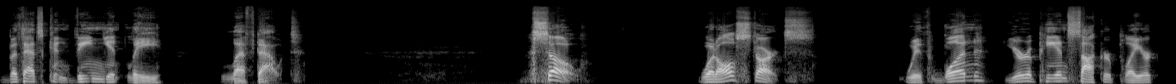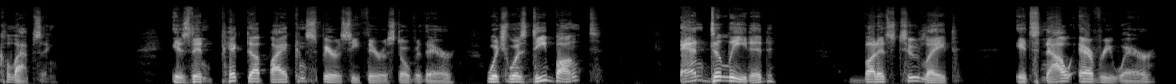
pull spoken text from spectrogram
But that's conveniently left out. So, what all starts with one European soccer player collapsing is then picked up by a conspiracy theorist over there, which was debunked and deleted, but it's too late. It's now everywhere,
